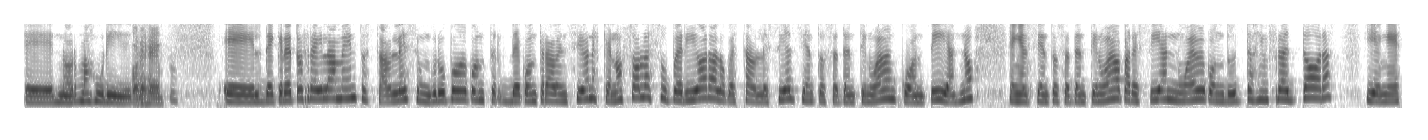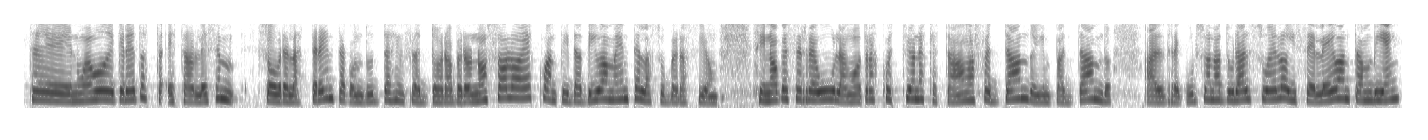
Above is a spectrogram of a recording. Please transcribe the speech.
eh, normas jurídicas. Por ejemplo. El decreto reglamento establece un grupo de, contra, de, contravenciones que no solo es superior a lo que establecía el 179 en cuantías, ¿no? En el 179 aparecían nueve conductas infractoras y en este nuevo decreto establecen sobre las 30 conductas infractoras, pero no solo es cuantitativamente la superación, sino que se regulan otras cuestiones que estaban afectando e impactando al recurso natural suelo y se elevan también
